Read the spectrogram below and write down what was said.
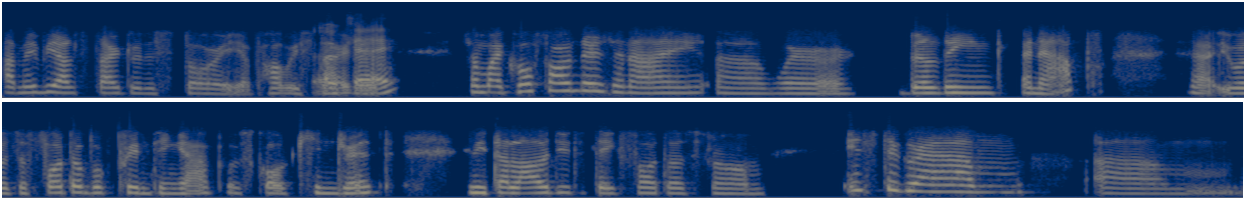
uh, maybe I'll start with the story of how we started. Okay. So my co-founders and I uh, were building an app uh, it was a photo book printing app. It was called Kindred, and it allowed you to take photos from Instagram, um,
